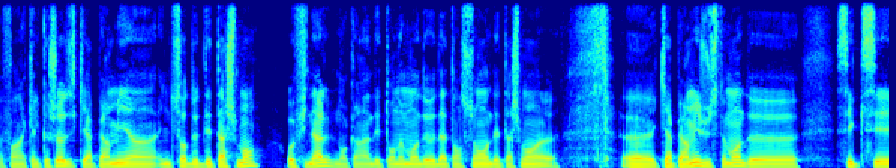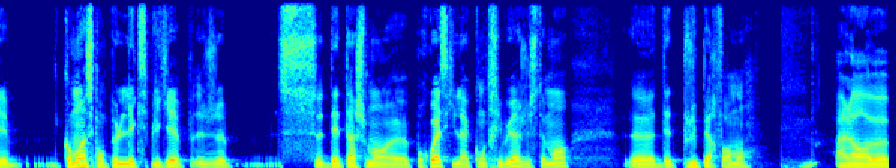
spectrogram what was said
enfin quelque chose qui a permis un, une sorte de détachement au final, donc un détournement d'attention, détachement euh, euh, qui a permis justement de. C'est comment est-ce qu'on peut l'expliquer ce détachement euh, Pourquoi est-ce qu'il a contribué à justement d'être plus performant? Alors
